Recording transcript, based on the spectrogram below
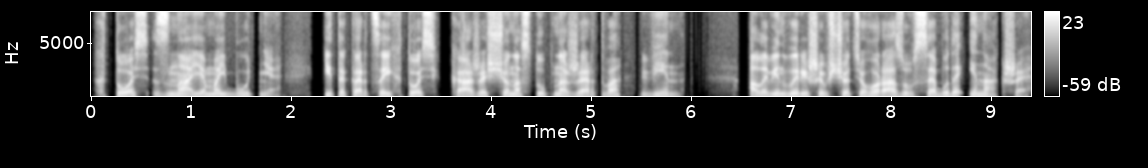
Хтось знає майбутнє, і тепер цей хтось каже, що наступна жертва він. Але він вирішив, що цього разу все буде інакше.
